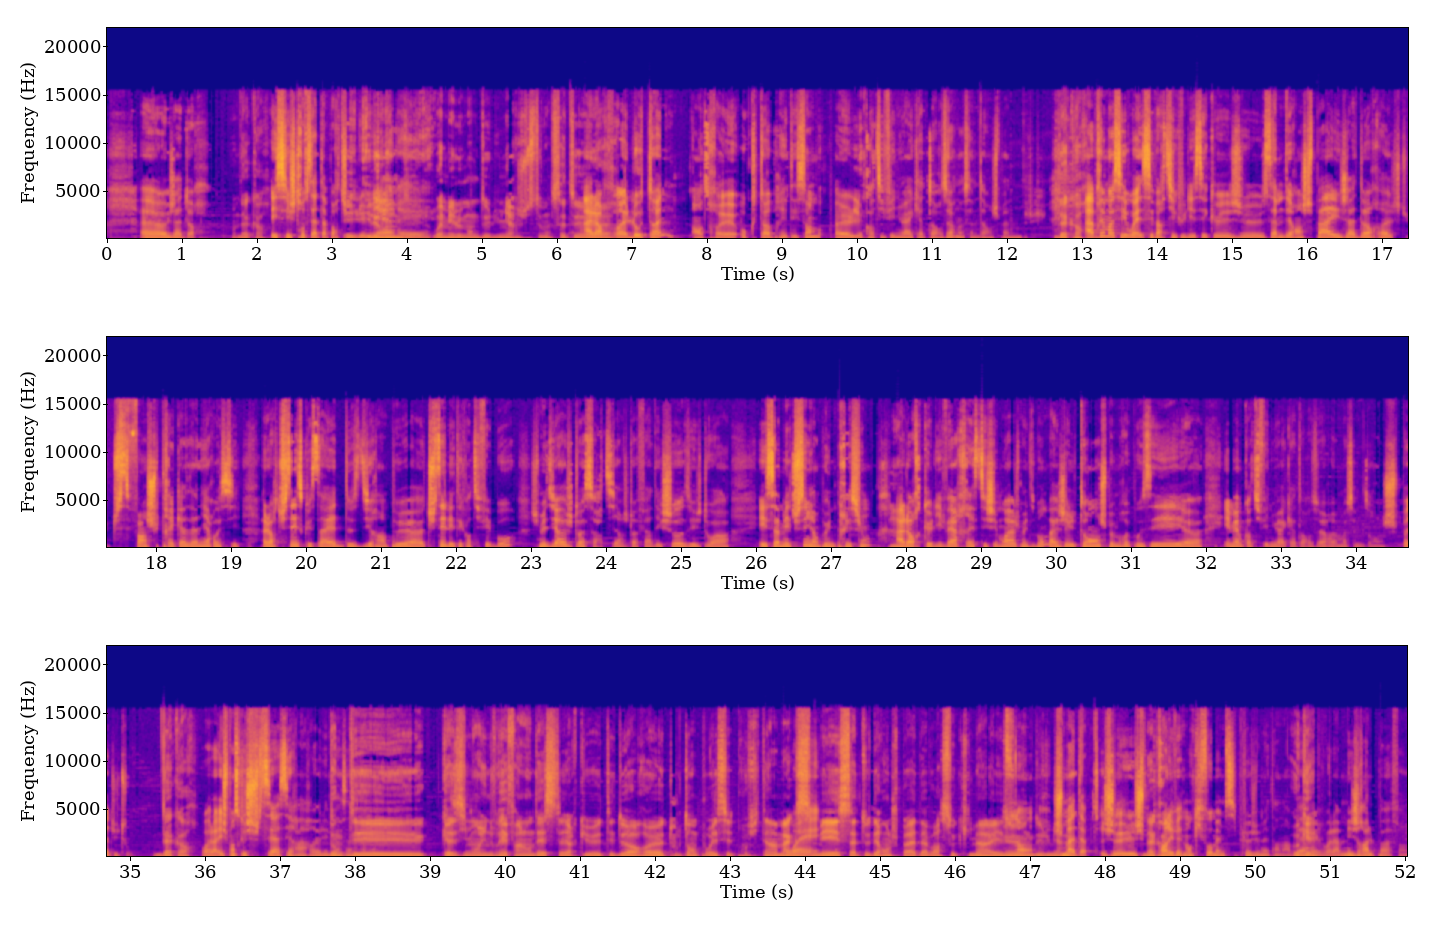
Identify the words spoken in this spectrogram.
J'adore. D'accord. Et si je trouve que ça t'apporte une Et- lumière et. de- Ouais, mais le manque de lumière justement, ça te. Alors euh, l'automne, entre euh, octobre et décembre, euh, quand il fait nuit à 14h, non, ça me dérange pas non plus. D'accord. Après moi c'est ouais c'est particulier c'est que je ça me dérange pas et j'adore je- enfin je suis très casanière aussi alors tu sais est-ce que ça aide de se dire un peu euh, tu sais l'été quand il fait beau je me dis ah, je dois sortir je dois faire des choses et je dois et ça met tu sais un peu une pression Mhm. alors que l'hiver rester chez moi je me dis bon bah j'ai le temps je peux me reposer et, euh, et même quand il fait nuit à 14h moi ça me dérange pas du tout D'accord. voilà et je pense que c'est assez rare euh, les Donc t'es quasiment une vraie Finlandaise, c'est-à-dire que t'es dehors euh, tout le temps pour essayer de profiter un max, Ouais. mais ça te dérange pas d'avoir ce climat et ce Non, manque de lumière. Je m'adapte. Je, prends les vêtements qu'il faut, même s'il pleut, je vais mettre un. Et voilà. Mais je râle pas. Enfin,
